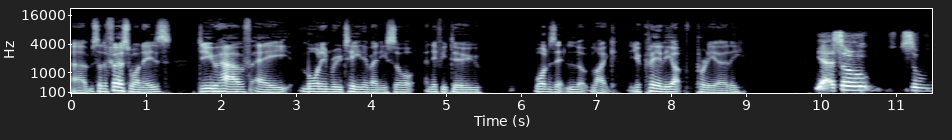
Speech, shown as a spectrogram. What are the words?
Um, so the first one is: Do you have a morning routine of any sort? And if you do, what does it look like? You're clearly up pretty early. Yeah, so so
